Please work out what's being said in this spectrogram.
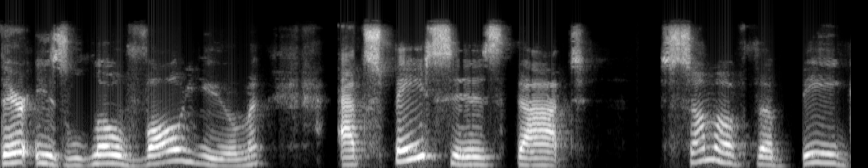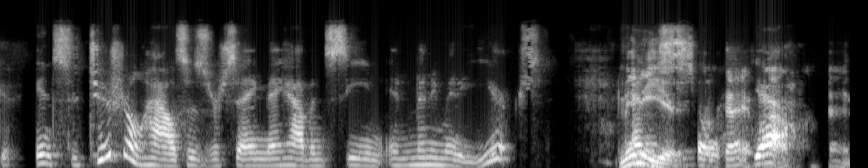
There is low volume at spaces that some of the big institutional houses are saying they haven't seen in many, many years. Many and years. So, okay. Yeah. Wow. Okay.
